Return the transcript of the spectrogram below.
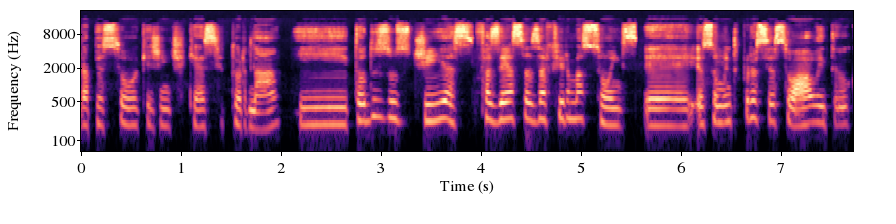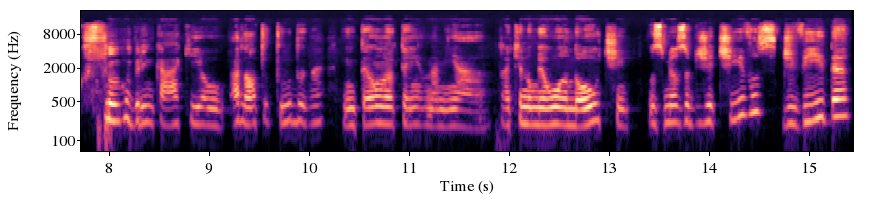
para a pessoa que a gente quer se tornar e todos os dias fazer essas afirmações. É, eu sou muito processual, então eu costumo brincar que eu anoto tudo, né? Então eu tenho na minha aqui no meu OneNote os meus objetivos de vida,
